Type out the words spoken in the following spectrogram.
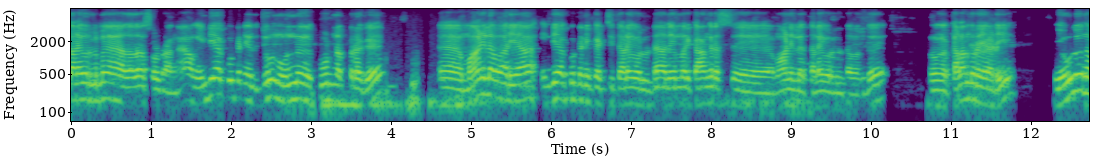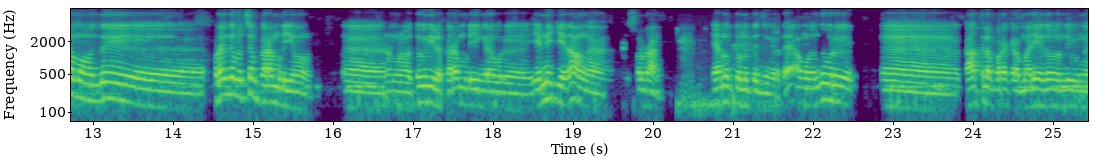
தலைவர்களுமே அததான் சொல்றாங்க. அவங்க இந்தியா கூட்டணி ஜூன் ஒண்ணு கூடின பிறகு மாநில வாரியா இந்தியா கூட்டணி கட்சி தலைவர்கள்ட்ட அதே மாதிரி காங்கிரஸ் மாநில தலைவர்கள்ட்ட வந்து கலந்துரையாடி எவ்வளவு நம்ம வந்து குறைந்தபட்சம் பெற முடியும்? நம்ம தொகுதியில பெற முடியுங்கிற ஒரு எண்ணிக்கையை தான் அவங்க சொல்றாங்க. இருநூத்தி தொண்ணூத்தஞ்சுங்கிறத அவங்க வந்து ஒரு காத்துல பிறக்கிற மாதிரி ஏதோ வந்து இவங்க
